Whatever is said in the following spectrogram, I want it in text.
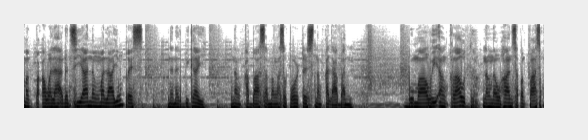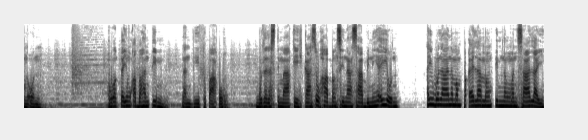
magpakawala agad siya ng malayong tres na nagbigay ng kaba sa mga supporters ng kalaban. Bumawi ang crowd ng nauhan sa pagpasok noon. Huwag kayong kabahan team, nandito pa ako. Bulalas ni Maki kaso habang sinasabi niya iyon ay wala namang pakialam ang team ng Mansalay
